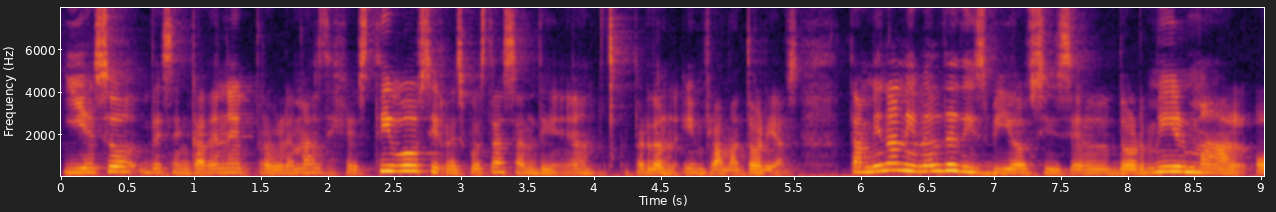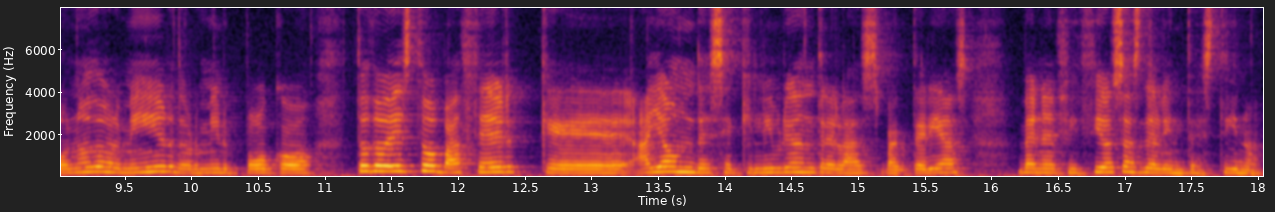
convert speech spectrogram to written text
y eso desencadene problemas digestivos y respuestas eh, perdón, inflamatorias. También a nivel de disbiosis, el dormir mal o no dormir, dormir poco, todo esto va a hacer que haya un desequilibrio entre las bacterias beneficiosas del intestino,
